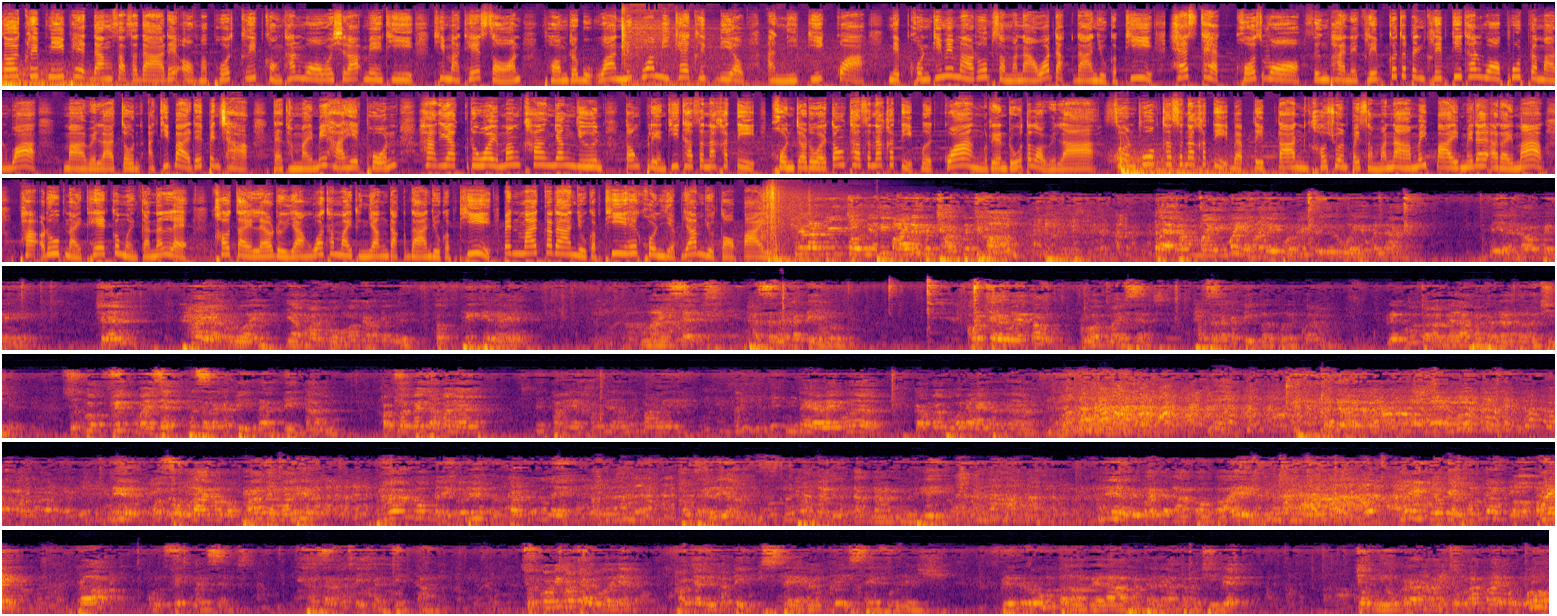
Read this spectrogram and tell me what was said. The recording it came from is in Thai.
โดยคลิปนี้เพจดังศาสดาได้ออกมาโพสต์คลิปของท่านววชิระเมธีที่มาเทศสอน พร้อมระบุว่านึกว่ามีแค่คลิปเดียว อันนี้พีคกว่าเน็บคนที่ไม่มาร่วมสัมมนาว่าดักดานอยู่กับที่ Hashtag c o s w a r ซึ่งภายในคลิปก็จะเป็นคลิปที่ท่านวอพูดประมาณว่า มาเวลาจนอธิบายได้เป็นฉาก แต่ทำไมไม่หาเหตุผล หากอยากรวยมั่งคั่งยั่งยืน ต้องเปลี่ยนที่ทัศนคติ คนจะรวยต้องทัศนคติเปิดกว้าง เรียนรู้ตลอดเวลา ส่วนพวกทัศนคติแบบติดตันเขาชวนไปสัมมนาไม่ไปไม่ได้อะไรมาก พระรูปไหนเทศก็เหมือนกันนั่นแหละ เข้าใจแล้วหรือยังว่าทำไมถึงยังดักดานอยู่กับที่ เป็นไม้กระดานอยู่กับที่ให้คนเหยียบย่ำอยู่ต่อไปเวลาตัวเองจนเนี่ยอธิบายได้เป็นฉากเป็นฉากแต่ทำไมไม่หาเหตุผลให้ตัวเองรวยให้มันได้นี่แหละเราเป็นอย่างนี้ฉะนั้นถ้าอยากรวยอยากมั่นคงมั่งคั่งยั่งยืนต้องพลิกที่ไหน mindset ทัศนคติลูก คนจรวยต้อง growth mindset ทัศนคติเปิดเปิดกว้างเรียนรู้ตลอดเวลาพัฒนาตลอดชีวิตส่วนพวก fix mindset ทัศนคติแบบติดตันเขาชวนไปสัมมนาไม่ไปเขาเนี่ยไม่ไปไม่ได้อะไรเมื่อกลับมาหัวใดต่างหากนี่เขาส่งไลน์มาบอกพระจะมาเนี่ย ไหนก็เทศเหมือนกันนั่นแหละเข้าใจหรือยังทำไมถึงดักดันอยู่ที่นี่เป็นไม้กระดานต่อไป ให้คนอย่างคนย่ำต่อไป เพราะคุณฟิกไมเซ็ตทัศนคติแบบติดตามส่วนคนที่เขาจะรวยเนี่ย เขาจะถือคติ stay hungry stay foolish เรียนรู้ตลอดเวลาพัฒนาตลอดชีวิต จงหิวกระหายจงรับไม้คนโง่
